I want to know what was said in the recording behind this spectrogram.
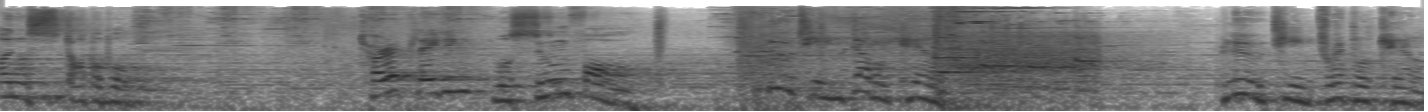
Unstoppable. Turret plating will soon fall. Blue team double kill. Blue team triple kill.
